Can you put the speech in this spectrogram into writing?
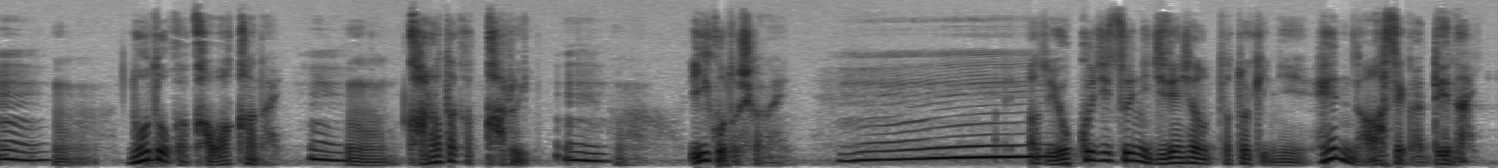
うん。うん。喉が渇かない、うん。うん。体が軽い。うん。いいことしかない。うん。あと翌日に自転車乗った時に変な汗が出ない、うん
